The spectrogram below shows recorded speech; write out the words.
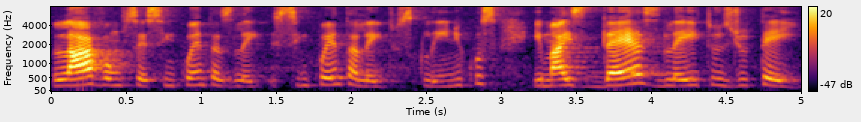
Lá vão ser 50 leitos, 50 leitos clínicos e mais 10 leitos de UTI.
